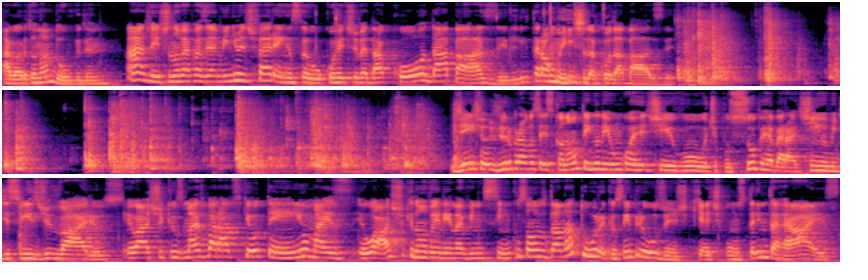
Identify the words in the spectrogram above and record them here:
Agora eu tô na dúvida. Ah, gente, não vai fazer a mínima diferença. O corretivo é da cor da base. Literalmente da cor da base. Gente, eu juro pra vocês que eu não tenho nenhum corretivo, tipo, super baratinho. Eu me desfiz de vários. Eu acho que os mais baratos que eu tenho, mas eu acho que não vendem na 25, são os da Natura, que eu sempre uso, gente, que é tipo uns 30 reais.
